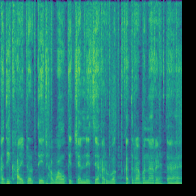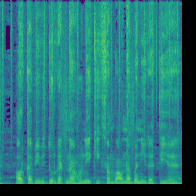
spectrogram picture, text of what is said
अधिक हाइट और तेज हवाओं के चलने से हर वक्त खतरा बना रहता है और कभी भी दुर्घटना होने की संभावना बनी रहती है।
